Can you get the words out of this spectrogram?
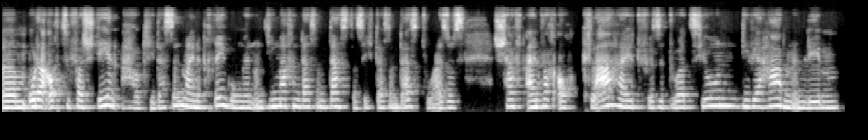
Ähm, oder auch zu verstehen, ah, okay, das sind meine Prägungen und die machen das und das, dass ich das und das tue. Also es schafft einfach auch Klarheit für Situationen, die wir haben im Leben.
